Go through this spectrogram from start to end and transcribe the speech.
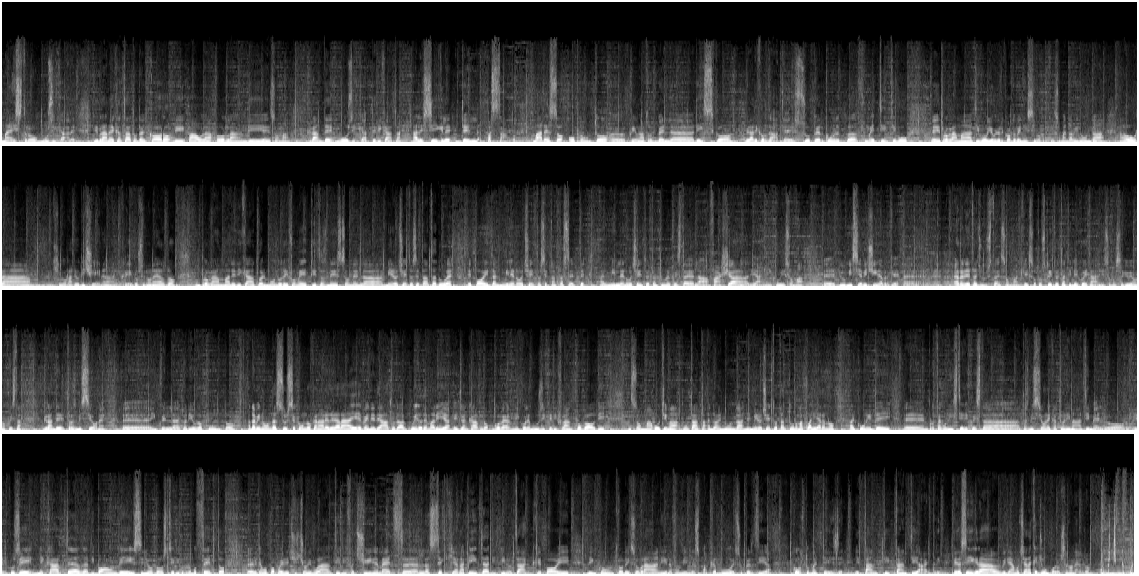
maestro musicale. Il brano è cantato dal coro di Paola Orlandi, e insomma, grande musica dedicata alle sigle del passato. Ma adesso ho pronto eh, qui un altro bel eh, disco. Ve la ricordate? Super Gulp, fumetti in tv, eh, programma tv, io me lo ricordo benissimo perché insomma andava in onda a ora sull'orario di cena, credo se non erro, un programma dedicato al mondo dei fumetti trasmesso nel 1972 e poi dal 1977 al 1981 questa è la fascia di anni in cui insomma eh, più mi si avvicina perché eh, era l'età giusta insomma, che il sottoscritto e tanti miei coetanei insomma, seguivano questa grande trasmissione eh, in quel periodo appunto. Andava in onda sul secondo canale della RAI e venne ideato da Guido De Maria e Giancarlo Governi con le musiche di Franco Godi. Insomma, ultima puntata andò in onda nel 1981, ma quali erano alcuni dei eh, protagonisti di questa trasmissione, cartoni animati, meglio dire così, Nick Carter di Bonvi, il signor Rosti di Bruno Bozzetto, eh, vediamo un po' poi le ciccioni volanti di Faccini e Metz, la secchia rapita di Pino Zac, poi l'incontro dei sovrani, la famiglia Spaccabue, Super Zia Corto Maltese e tanti tanti altri. E la sigla, vediamo, c'era anche Giumbolo se non erro.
